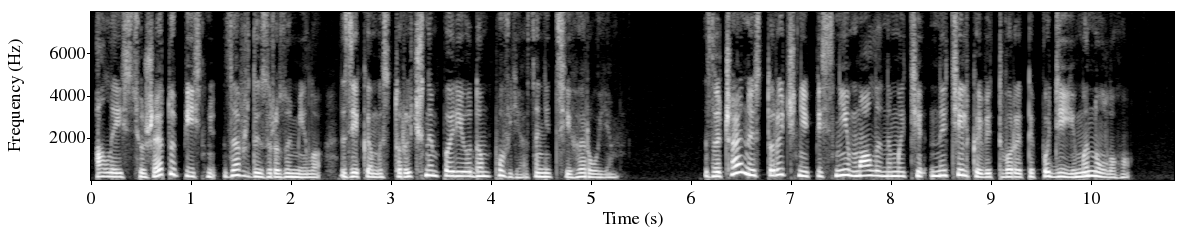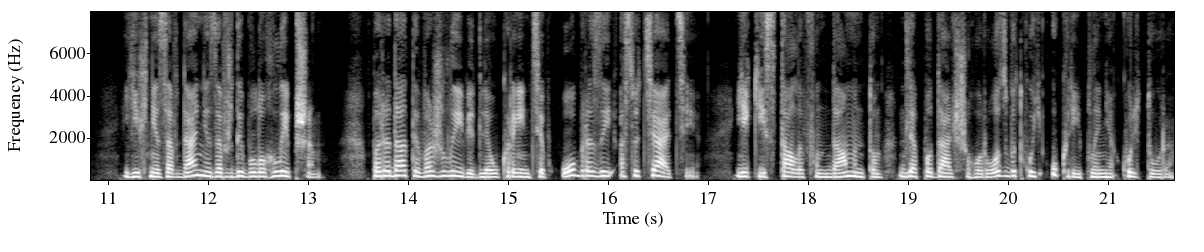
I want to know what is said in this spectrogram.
Але із сюжету пісні завжди зрозуміло, з яким історичним періодом пов'язані ці герої. Звичайно, історичні пісні мали на меті не тільки відтворити події минулого. Їхнє завдання завжди було глибшим передати важливі для українців образи й асоціації, які стали фундаментом для подальшого розвитку й укріплення культури.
